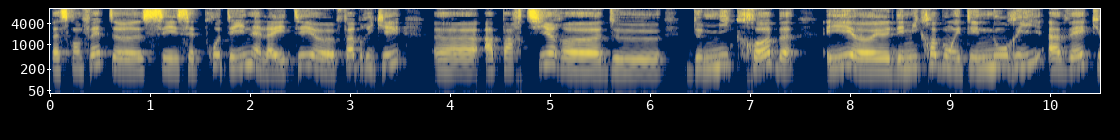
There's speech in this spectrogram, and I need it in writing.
parce qu'en fait, euh, c'est cette protéine, elle a été euh, fabriquée euh, à partir de, de microbes et les microbes ont été nourris avec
